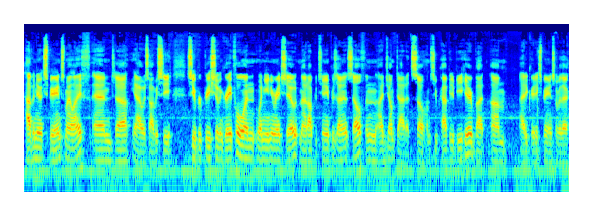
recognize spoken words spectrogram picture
have a new experience in my life. And uh, yeah, I was obviously super appreciative and grateful when when Union reached out and that opportunity presented itself, and I jumped at it. So I'm super happy to be here, but um, I had a great experience over there.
